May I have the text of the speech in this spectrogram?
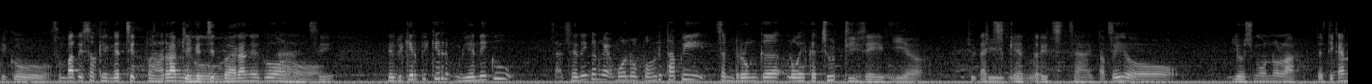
iku Sempat iso ge ngecit barang iku. ngecit barang iku ono Dipikir-pikir biyen iku sakjane kan kayak monopoli tapi cenderung ke luwih ke judi sih. iya judi Let's get rich janji. tapi yo yo ngono lah jadi kan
